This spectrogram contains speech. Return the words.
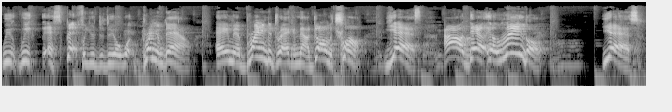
We we expect for you to do your work. Bring them down. Amen. Bring the dragon down. Donald Trump. Yes. Out there illegal. Yes.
